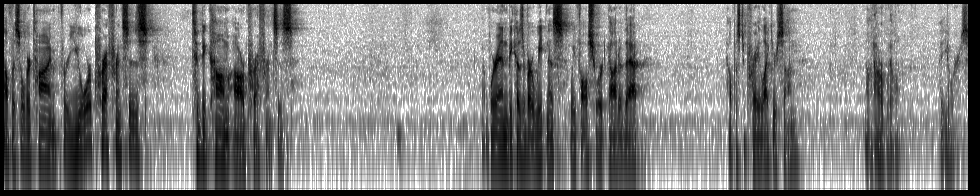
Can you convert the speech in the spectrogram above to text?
Help us over time for your preferences to become our preferences. But we're in because of our weakness. We fall short, God, of that. Help us to pray like your Son. Not our will, but yours.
